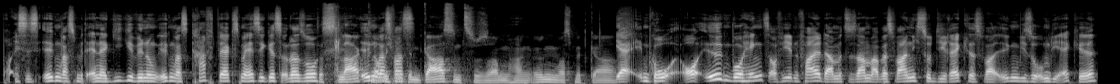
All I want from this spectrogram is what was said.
Boah, ist es irgendwas mit Energiegewinnung, irgendwas Kraftwerksmäßiges oder so? Das lag, irgendwas, ich, mit dem Gas im Zusammenhang. Irgendwas mit Gas. Ja, im Gro oh, irgendwo hängt es auf jeden Fall damit zusammen, aber es war nicht so direkt, es war irgendwie so um die Ecke.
